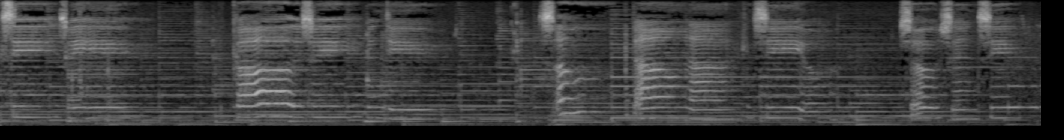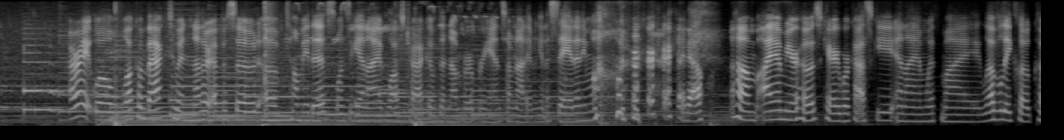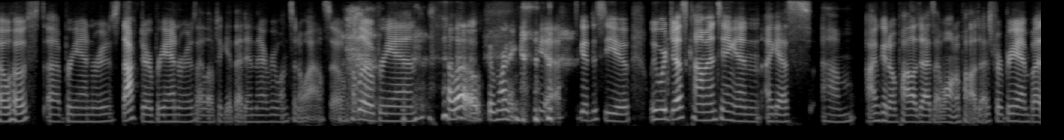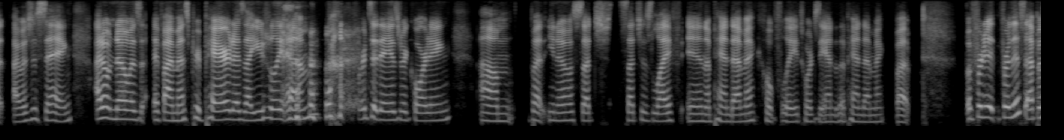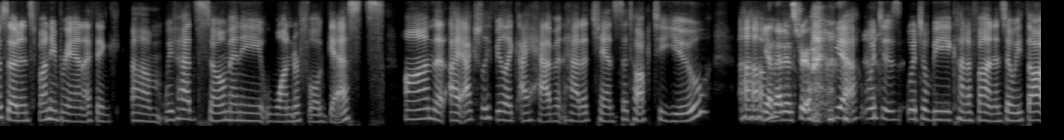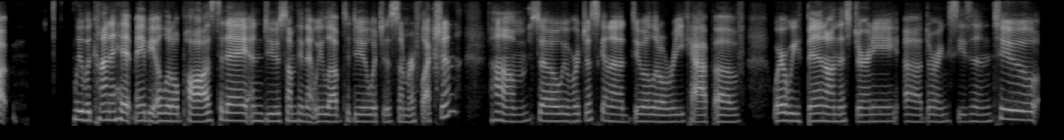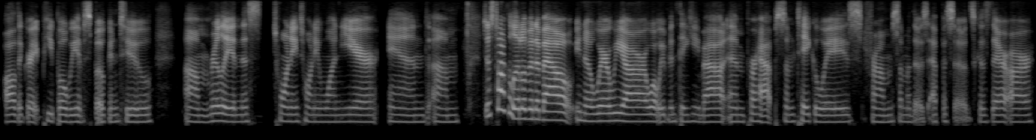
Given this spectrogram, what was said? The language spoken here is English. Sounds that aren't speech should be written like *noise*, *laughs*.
galaxies we hear, colors we've endeared. Slow down, I can see you're so sincere. All right, well, welcome back to another episode of Tell Me This. Once again, I've lost track of the number, Brianne, so I'm not even going to say it anymore. *laughs* I know. Um, I am your host, Carey Borkowski, and I am with my lovely co host, uh, Brianne Ruse, Dr. Brianne Ruse. I love to get that in there every once in a while. So, hello, *laughs* Brianne. Hello. *laughs* Good morning. yeah, *laughs* it's good to see you. We were just commenting, and I guess um, I'm going to apologize. I won't apologize for Brianne, but I was just saying, I don't know as if I'm as prepared as I usually am for today's recording. Um, but you know such such is life in a pandemic hopefully towards the end of the pandemic but but for for this episode and it's funny brianne i think um, we've had so many wonderful guests on that i actually feel like i haven't had a chance to talk to you um, yeah that is true. yeah *laughs* which is which will be kind of fun and so we thought we would kind of hit maybe a little pause today and do something that we love to do which is some reflection. Um, so we were just going to do a little recap of where we've been on this journey uh, during season two, all the great people we have spoken to um, really in this 2021 year, and um, just talk a little bit about, you know, where we are, what we've been thinking about, and perhaps some takeaways from some of those episodes, because there are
